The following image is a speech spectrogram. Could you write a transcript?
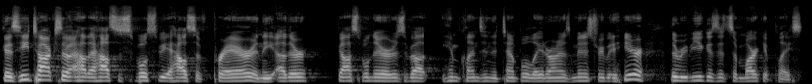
because he talks about how the house is supposed to be a house of prayer, and the other gospel narratives about him cleansing the temple later on in his ministry, but here the rebuke is it's a marketplace.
